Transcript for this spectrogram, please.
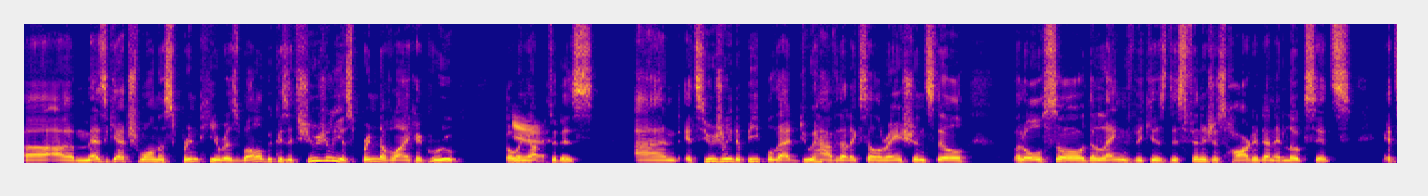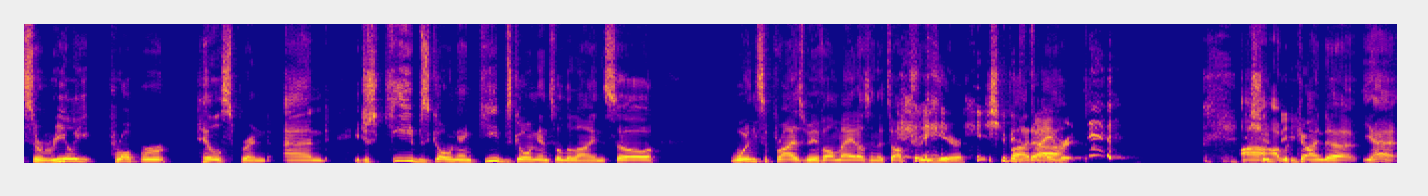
Uh, uh, Mezgec won a sprint here as well because it's usually a sprint of like a group going Yeah. up to this. And it's usually the people that do have that acceleration still, but also the length because this finish is harder than it looks. It's it's a really proper hill sprint and it just keeps going and keeps going until the line. So wouldn't surprise me if Almeida's in the top three here. it should be But, the uh, favorite. It Uh, I would kind of, yeah.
